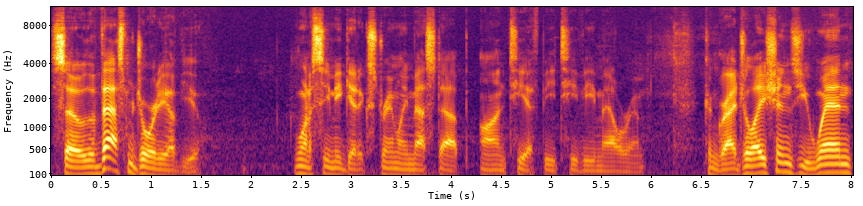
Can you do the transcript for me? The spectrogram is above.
so the vast majority of you want to see me get extremely messed up on TFB TV mailroom. Congratulations, you win.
